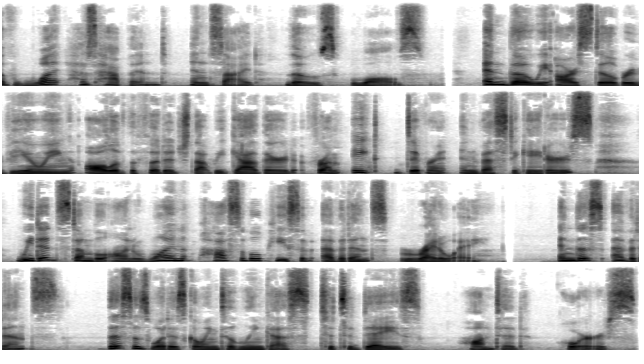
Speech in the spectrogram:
of what has happened inside those walls. And though we are still reviewing all of the footage that we gathered from eight different investigators, we did stumble on one possible piece of evidence right away. And this evidence, this is what is going to link us to today's haunted horrors.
